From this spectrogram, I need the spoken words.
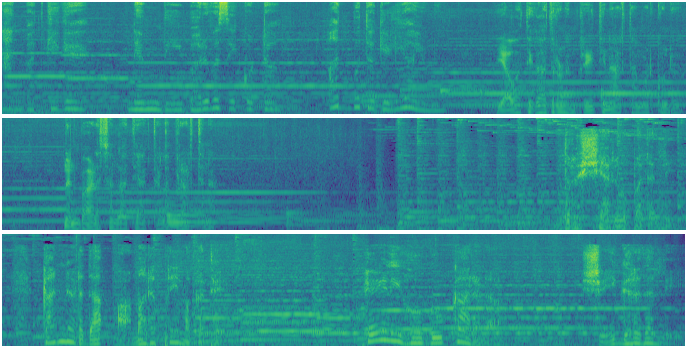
ನನ್ ಬದುಕಿಗೆ ನೆಮ್ಮದಿ ಭರವಸೆ ಕೊಟ್ಟ ಅದ್ಭುತ ಗೆಳೆಯ ಇವನು ಯಾವತ್ತಿಗಾದರೂ ನನ್ನ ಪ್ರೀತಿನ ಅರ್ಥ ಮಾಡಿಕೊಂಡು ನನ್ನ ಬಾಳ ಸಂಗಾತಿ ಆಗ್ತಾಳೆ ಪ್ರಾರ್ಥನಾ. ದೃಶ್ಯ ರೂಪದಲ್ಲಿ ಕನ್ನಡದ ಅಮರ ಪ್ರೇಮ ಕಥೆ. ಹೇಳಿ ಹೋಗು ಕಾರಣ ಶೀಘ್ರದಲ್ಲಿ.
